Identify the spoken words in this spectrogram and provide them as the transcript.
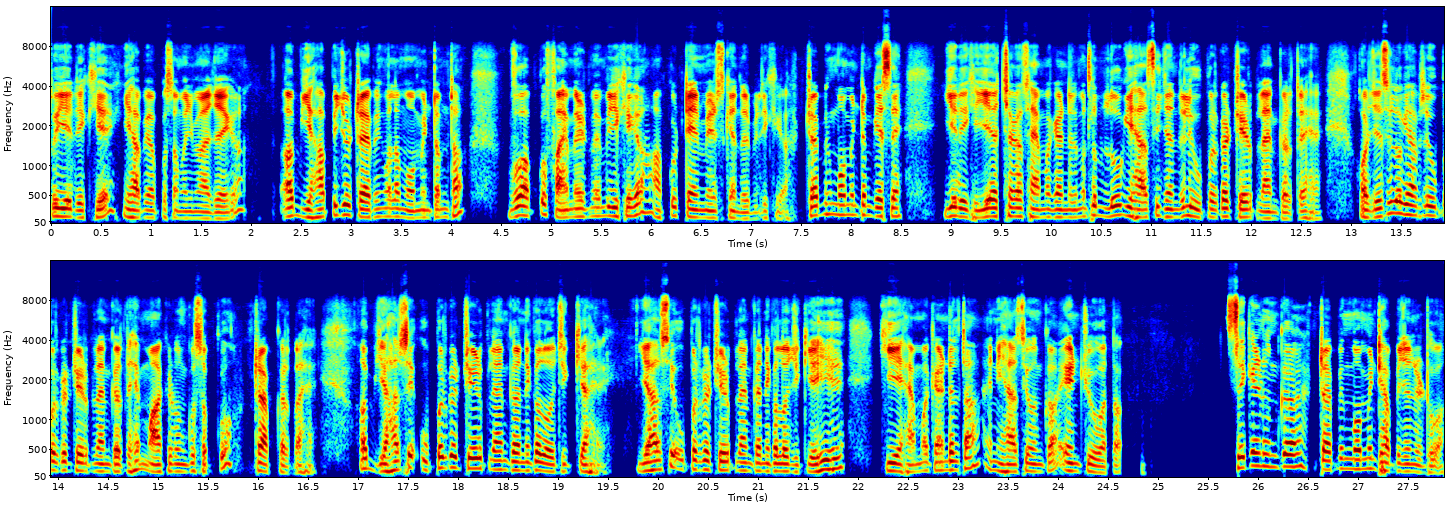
तो ये देखिए, यहाँ पर आपको समझ में आ जाएगा। अब यहाँ पे जो ट्रैपिंग वाला मोमेंटम था, वो आपको फाइव मिनट में भी दिखेगा, आपको टेन मिनट्स के अंदर भी दिखेगा। ट्रैपिंग मोमेंटम कैसे? ये देखिए, ये अच्छा खासा हैमर कैंडल मतलब लोग यहाँ से जनरली ऊपर का ट्रेड प्लान करते हैं। और जैसे लोग यहाँ से ऊपर का ट्रेड प्लान करते हैं मार्केट उनको सबको ट्रैप करता है। अब यहाँ से ऊपर का ट्रेड प्लान करने का लॉजिक क्या है? यहाँ से ऊपर का ट्रेड प्लान करने का लॉजिक यही है कि ये हैमर कैंडल था एंड यहाँ से उनका एंट्री हुआ था। सेकेंड उनका ट्रैपिंग मोमेंट यहाँ पे जनरेट हुआ।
